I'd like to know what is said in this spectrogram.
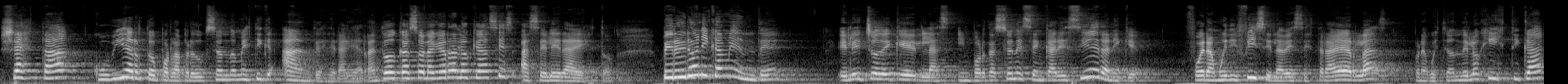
ya está cubierto por la producción doméstica antes de la guerra. En todo caso, la guerra lo que hace es acelera esto. Pero irónicamente, el hecho de que las importaciones se encarecieran y que fuera muy difícil a veces traerlas, por una cuestión de logística,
